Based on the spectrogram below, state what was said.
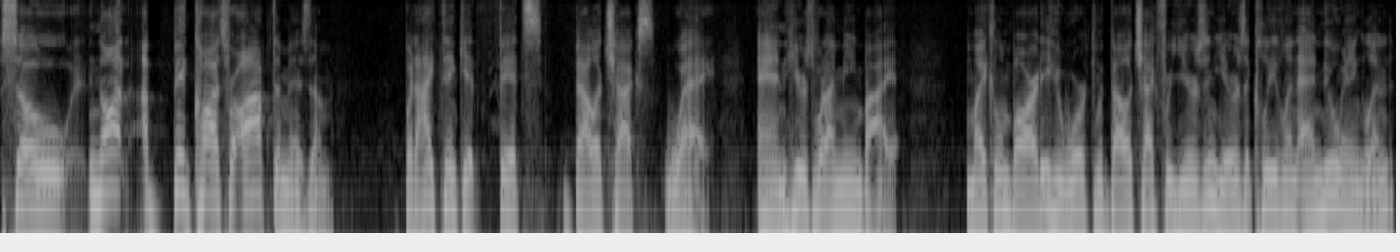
So, not a big cause for optimism, but I think it fits Belichick's way. And here's what I mean by it Mike Lombardi, who worked with Belichick for years and years at Cleveland and New England,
